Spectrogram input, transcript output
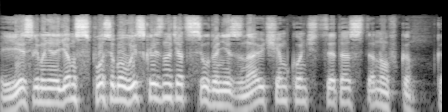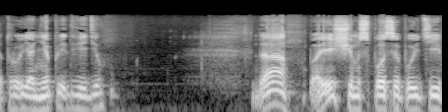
Если мы не найдем способа выскользнуть отсюда, не знаю, чем кончится эта остановка, которую я не предвидел. — Да, поищем способ уйти,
